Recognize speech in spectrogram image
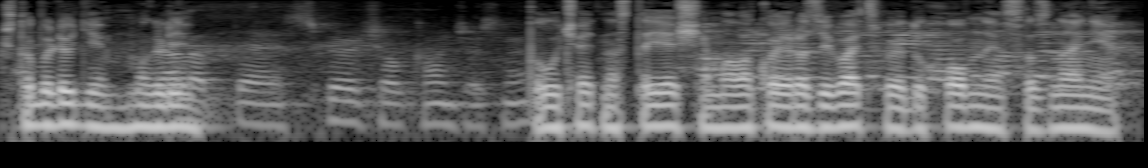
чтобы люди могли получать настоящее молоко и развивать свое духовное сознание —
